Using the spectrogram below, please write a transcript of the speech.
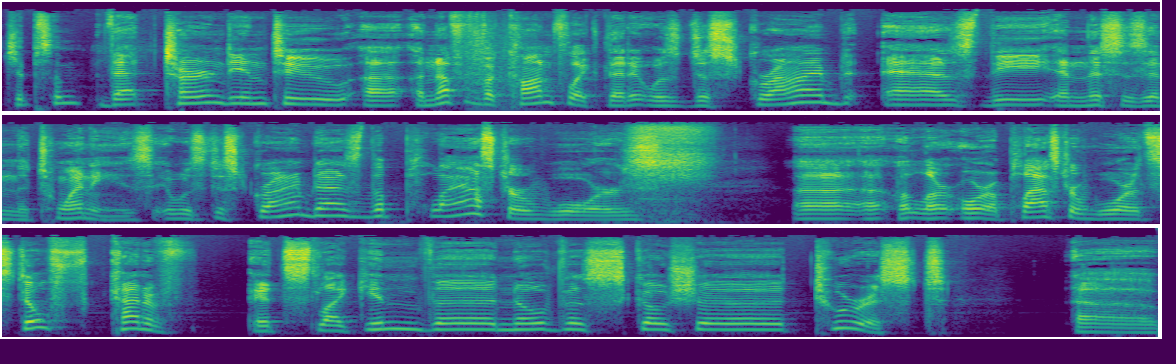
gypsum. that turned into uh, enough of a conflict that it was described as the and this is in the 20s it was described as the plaster wars uh, or, or a plaster war it's still f- kind of it's like in the nova scotia tourist uh,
